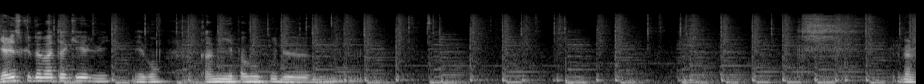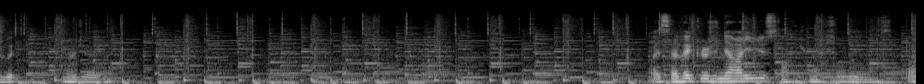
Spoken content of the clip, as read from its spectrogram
Il risque de m'attaquer, lui. Mais bon, comme il n'y a pas beaucoup de... J'ai bien joué. Ouais, c'est avec le général illustre, hein, franchement, qui surveille. hein, C'est pas...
